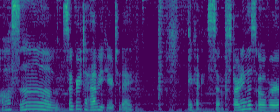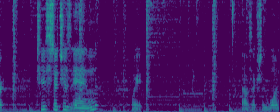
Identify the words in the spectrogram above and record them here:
Awesome. So great to have you here today. Okay, so starting this over, two stitches in. Wait. That was actually one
